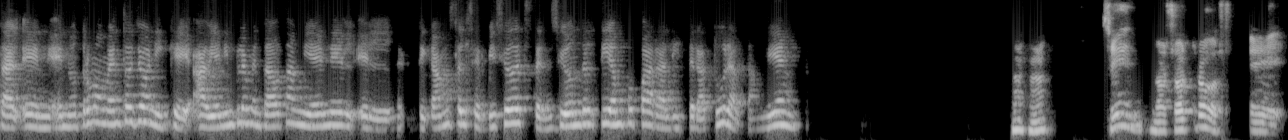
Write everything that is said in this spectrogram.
en, en, otro momento, Johnny, que habían implementado también el, el, digamos, el servicio de extensión del tiempo para literatura también. Sí, nosotros eh,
